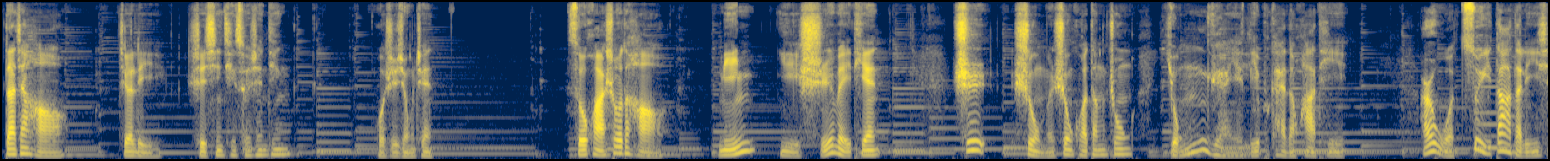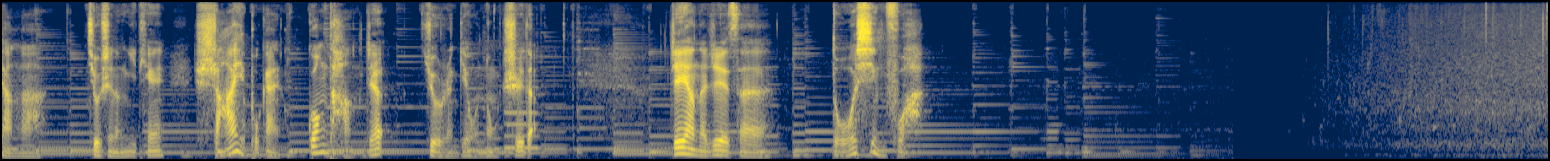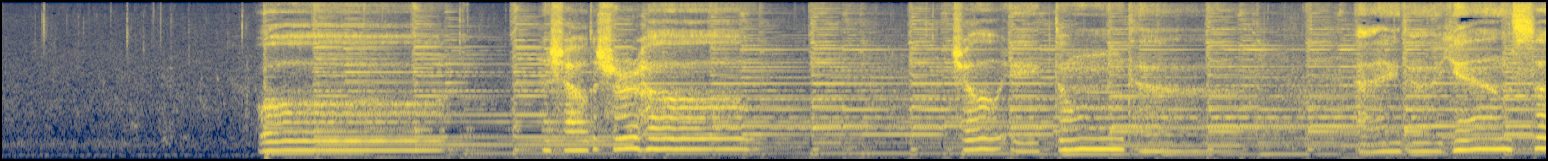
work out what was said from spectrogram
大家好，这里是心情随身听，我是永振。俗话说得好，民以食为天，吃是我们生活当中永远也离不开的话题。而我最大的理想啊，就是能一天啥也不干，光躺着就有人给我弄吃的，这样的日子多幸福啊！时候就已懂得爱的颜色，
